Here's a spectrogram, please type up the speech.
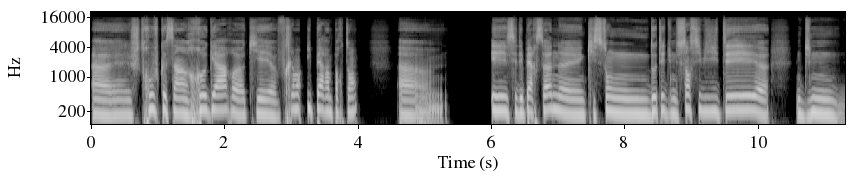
Je trouve que c'est un regard qui est vraiment hyper important. Et c'est des personnes qui sont dotées d'une sensibilité, d'une,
